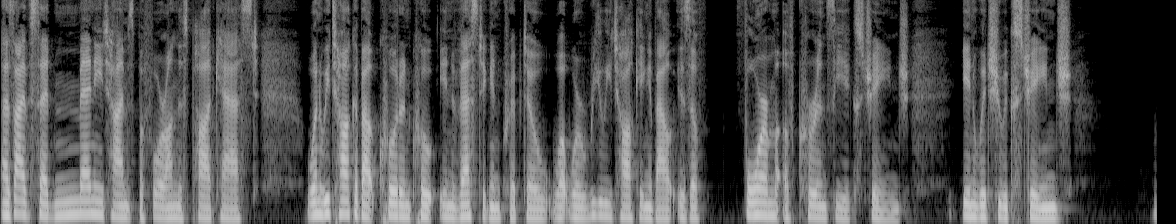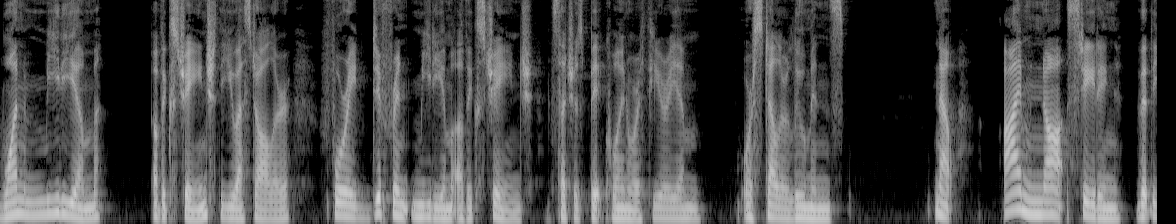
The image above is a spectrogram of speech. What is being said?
as I've said many times before on this podcast, when we talk about quote unquote investing in crypto, what we're really talking about is a form of currency exchange in which you exchange one medium of exchange, the US dollar, for a different medium of exchange, such as Bitcoin or Ethereum or Stellar Lumens. Now, I'm not stating that the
